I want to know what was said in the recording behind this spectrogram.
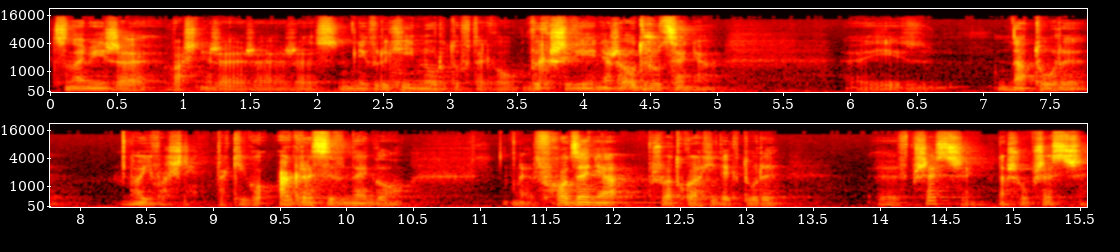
co najmniej, że właśnie, że, że, że z niektórych jej nurtów tego wykrzywienia, że odrzucenia e, natury, no i właśnie takiego agresywnego e, wchodzenia w przypadku architektury w przestrzeń, naszą przestrzeń.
